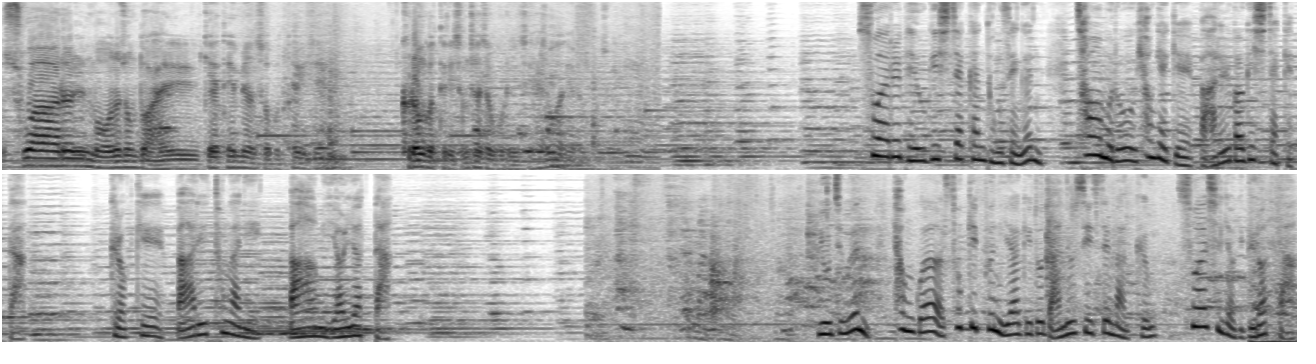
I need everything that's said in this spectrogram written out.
수화를 뭐 어느 정도 알게 되면서부터 이제 그런 것들이 점차적으로 이제 해소가 되는 거죠. 수화를 배우기 시작한 동생은 처음으로 형에게 말을 걸기 시작했다. 그렇게 말이 통하니 마음이 열렸다. 요즘은 형과 속 깊은 이야기도 나눌 수 있을 만큼 수화 실력이 늘었다.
